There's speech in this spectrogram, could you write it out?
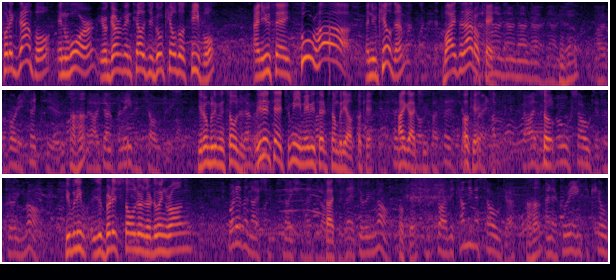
For example, in war, your government tells you go kill those people, and you say, hoorah, and you kill them. Why is that okay? No, no, no, no, no. I- I've already said to you Uh-huh. that I don't believe in soldiers. You don't believe in soldiers. You didn't say it to me. Maybe you said it to somebody else. Okay, I to got your- you. I said it to Okay. friend, I So- all soldiers are doing wrong. You believe the British soldiers are doing wrong? Whatever nation, nation they belong Gotcha. to, they're doing wrong. Okay, By becoming a soldier Uh-huh. and agreeing to kill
